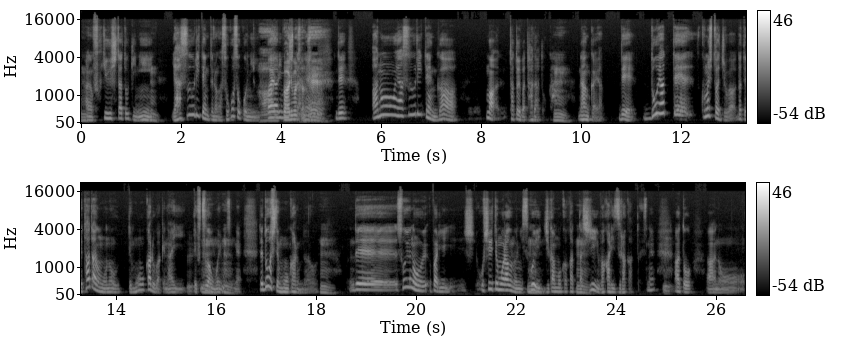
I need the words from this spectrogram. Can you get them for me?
うん。あの普及した時に、うん。安売り店っていうのがそこそこにいっぱいありましたね。したね。であの安売り店が、まあ、例えばタダとかうん。なんかやってどうやってこの人たちはだってタダのものを売って儲かるわけないって普通は思いますよね。でどうして儲かるんだろう。ん。うでそういうのをやっぱりし教えてもらうのにすごい時間もかかったし、分かりづらかったですね。うん。あとあの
